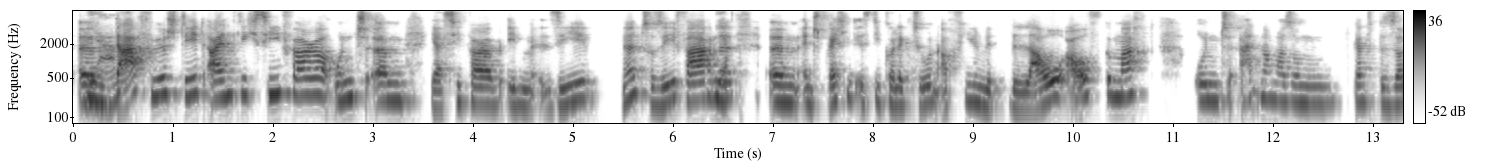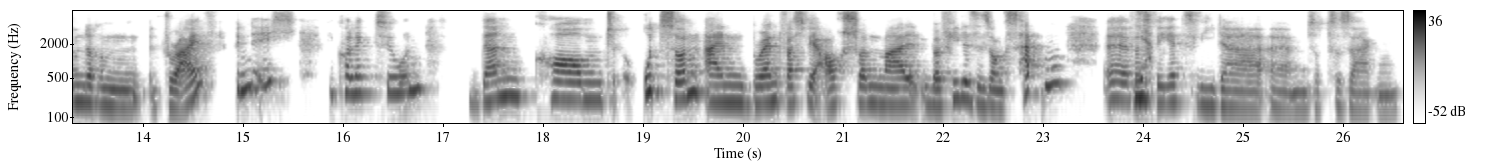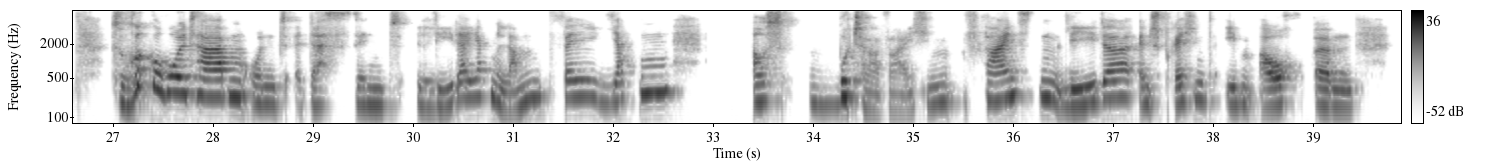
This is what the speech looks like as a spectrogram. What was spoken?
Ähm, ja. Dafür steht eigentlich Seafarer und ähm, ja, Seafarer eben See, ne, zu Seefahrende. Ja. Ähm, entsprechend ist die Kollektion auch viel mit Blau aufgemacht und hat nochmal so einen ganz besonderen Drive, finde ich, die Kollektion. Dann kommt Utzon, ein Brand, was wir auch schon mal über viele Saisons hatten, äh, was ja. wir jetzt wieder ähm, sozusagen zurückgeholt haben. Und das sind Lederjacken, Lammfelljacken aus butterweichem, feinstem Leder, entsprechend eben auch ähm,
